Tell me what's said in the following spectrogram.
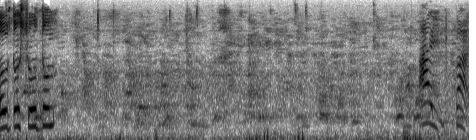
Autosodon. Ai, vai.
